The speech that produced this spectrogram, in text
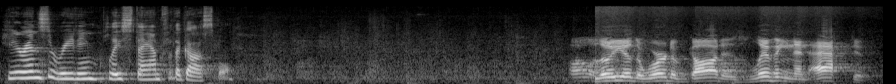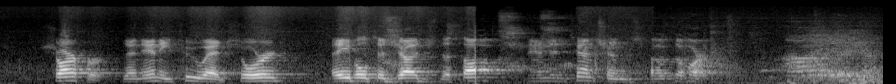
Here ends the reading. Please stand for the gospel. Hallelujah. The Word of God is living and active, sharper than any two edged sword, able to judge the thoughts and intentions of the heart. Hallelujah.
